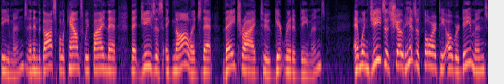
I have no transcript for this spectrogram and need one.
demons, and in the gospel accounts, we find that, that Jesus acknowledged that they tried to get rid of demons. And when Jesus showed his authority over demons,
